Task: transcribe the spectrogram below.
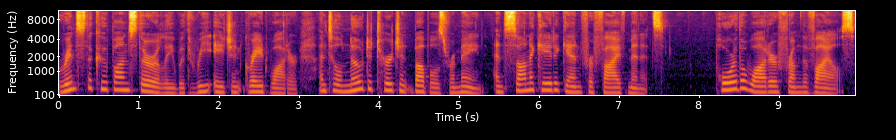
Rinse the coupons thoroughly with reagent grade water until no detergent bubbles remain and sonicate again for 5 minutes. Pour the water from the vials.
